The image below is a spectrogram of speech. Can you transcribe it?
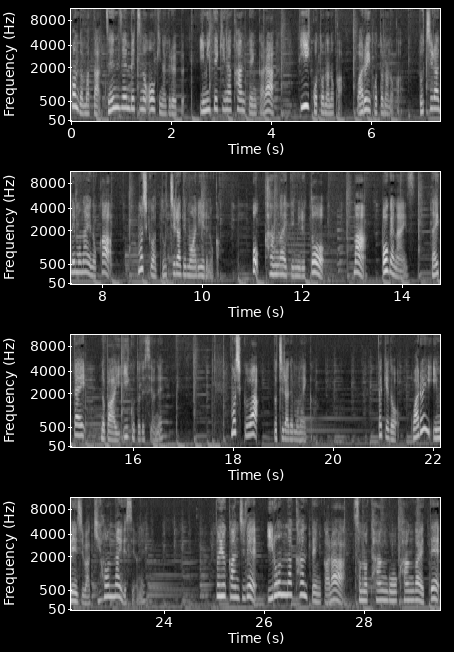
今度また全然別の大きなグループ意味的な観点からいいことなのか悪いことなのかどちらでもないのかもしくはどちらでもありえるのかを考えてみるとまあ organize 大体の場合いいことですよね。もしくはどちらでもないか。だけど悪いイメージは基本ないですよね。という感じでいろんな観点からその単語を考えて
